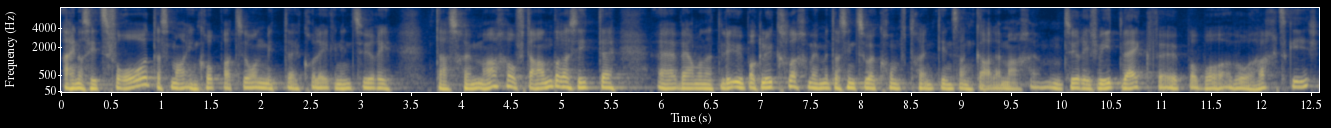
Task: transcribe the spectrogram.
einerseits froh, dass wir in Kooperation mit den Kollegen in Zürich das machen können. Auf der anderen Seite äh, wären wir natürlich überglücklich, wenn wir das in Zukunft könnte in St. Gallen machen könnten. Zürich ist weit weg für jemanden, der 80 ist.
